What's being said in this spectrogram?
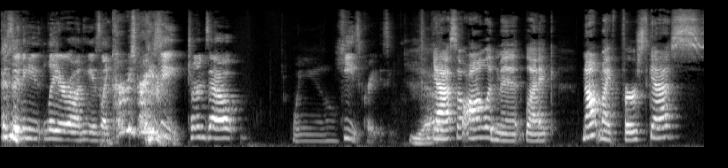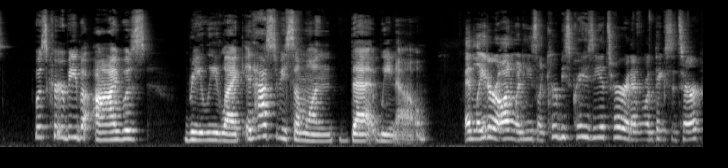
Because then he later on he is like Kirby's crazy. Turns out Well. he's crazy. Yeah. Yeah, so I'll admit, like, not my first guess was Kirby, but I was really like, it has to be someone that we know. And later on when he's like Kirby's crazy, it's her, and everyone thinks it's her,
